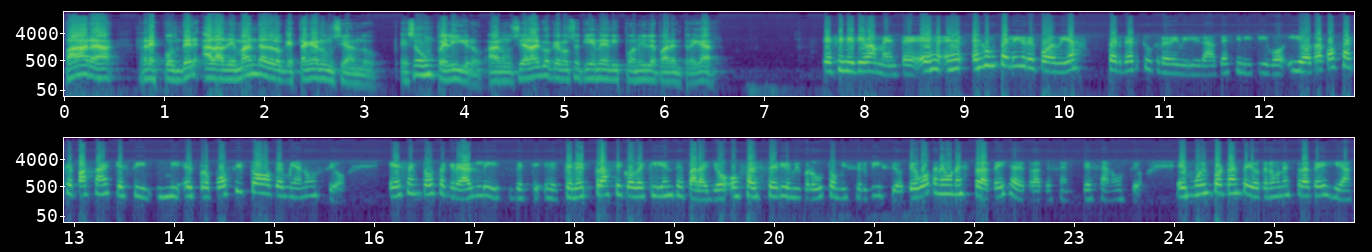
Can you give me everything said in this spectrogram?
para responder a la demanda de lo que están anunciando. Eso es un peligro, anunciar algo que no se tiene disponible para entregar. Definitivamente, es, un peligro y podrías perder tu credibilidad, definitivo. Y otra cosa que pasa es que si el propósito de mi anuncio es entonces crear leads, de eh, tener tráfico de clientes para yo ofrecerle mi producto o mi servicio. Debo tener una estrategia detrás de ese, anuncio. Es muy importante yo tener una estrategia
